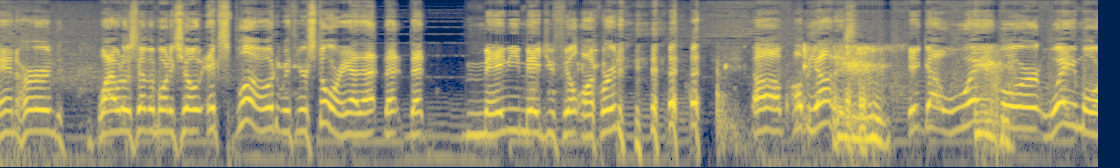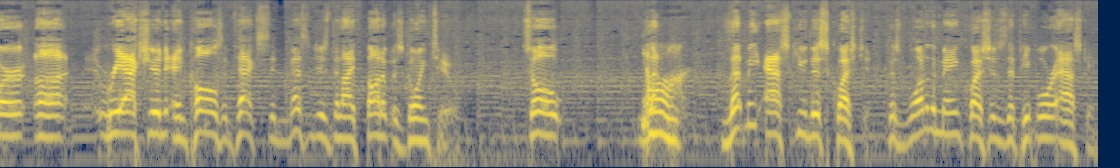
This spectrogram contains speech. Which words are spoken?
and heard Y107 Morning Show explode with your story. Uh, That, that, that maybe made you feel awkward. um, I'll be honest, it got way more, way more uh, reaction and calls and texts and messages than I thought it was going to. So let, Oh. let me ask you this question because one of the main questions that people were asking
